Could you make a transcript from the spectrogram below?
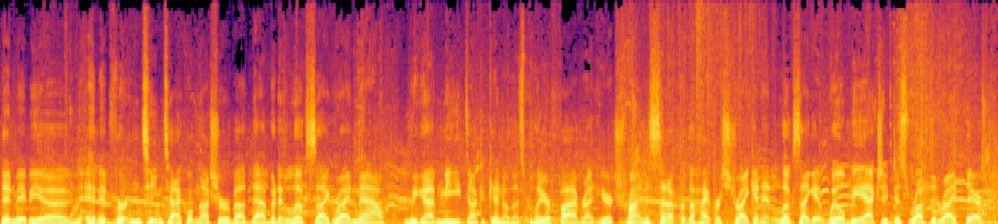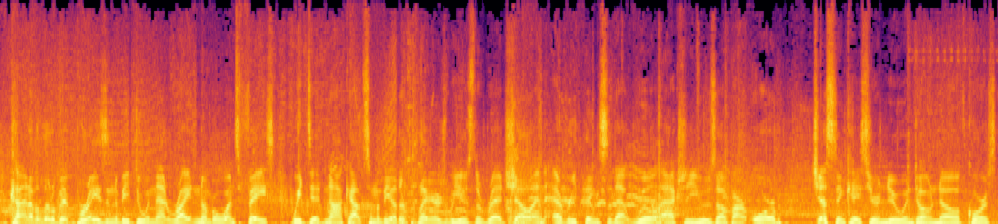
then maybe an inadvertent team tackle. Not sure about that, but it looks like right now we got me, Dr. Kendo. That's player five right here, trying to set up for the hyper strike, and it looks like it will be actually disrupted right there. Kind of a little bit brazen to be doing that right in number one's face. We did knock out some of the other players. We used the red shell and everything, so that will actually use up our orb. Just in case you're new and don't know, of course,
